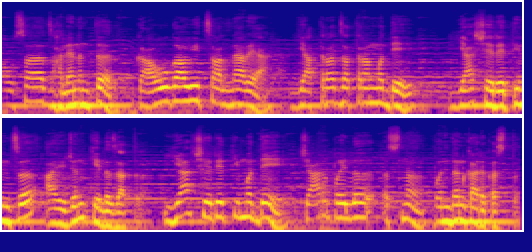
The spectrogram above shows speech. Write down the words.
पावसाळा झाल्यानंतर गावोगावी चालणाऱ्या यात्रा जत्रांमध्ये या शर्यतींचं आयोजन केलं जातं. या शर्यतीमध्ये चार बैल असणं बंधनकारक असतं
